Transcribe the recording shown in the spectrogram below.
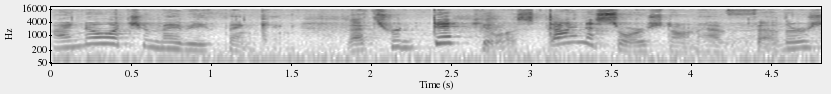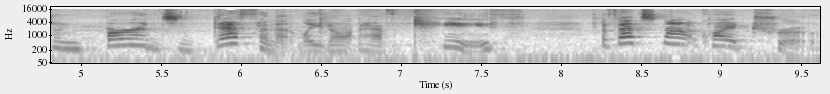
I know what you may be thinking. That's ridiculous. Dinosaurs don't have feathers, and birds definitely don't have teeth. But that's not quite true.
